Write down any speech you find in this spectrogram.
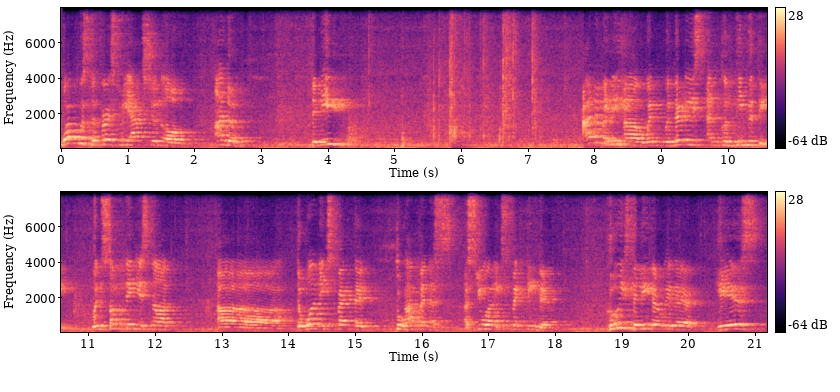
What was the first reaction of Adam and Eve? Eve, uh, when, when there is uncontinuity, when something is not uh, the one expected to happen as, as you are expecting them, who is the leader whether he is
